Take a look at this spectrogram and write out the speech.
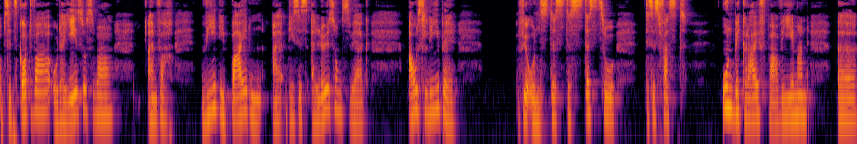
ob es jetzt Gott war oder Jesus war, einfach wie die beiden äh, dieses Erlösungswerk aus Liebe für uns, das, das, das zu, das ist fast unbegreifbar, wie jemand äh,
